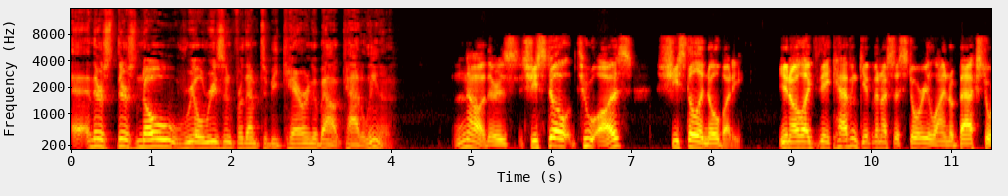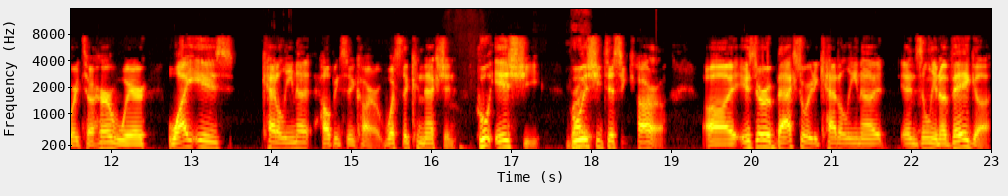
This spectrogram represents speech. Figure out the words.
and there's there's no real reason for them to be caring about Catalina. No, there's she's still to us. She's still a nobody. You know, like they haven't given us a storyline, a backstory to her. Where why is Catalina helping Sin Cara? What's the connection? Who is she? Who is Right. she to Sin Cara? Uh, is there a backstory to Catalina and Zelina Vega?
